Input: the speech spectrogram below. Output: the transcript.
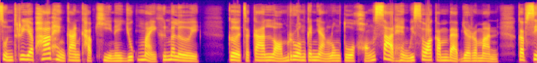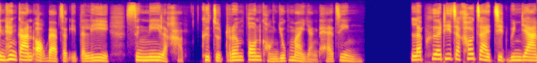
สุนทรียภาพแห่งการขับขี่ในยุคใหม่ขึ้นมาเลย เกิดจากการหลอมรวมกันอย่างลงตัวของศาสตร์แห่งวิศวกรรมแบบเยอรมัน กับศิลป์แห่งการออกแบบจากอิตาลี ซึ่งนี่แหละครับ คือจุดเริ่มต้นของยุคใหม่อย่างแท้จริง และเพื่อที่จะเข้าใจจิตวิญญาณ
